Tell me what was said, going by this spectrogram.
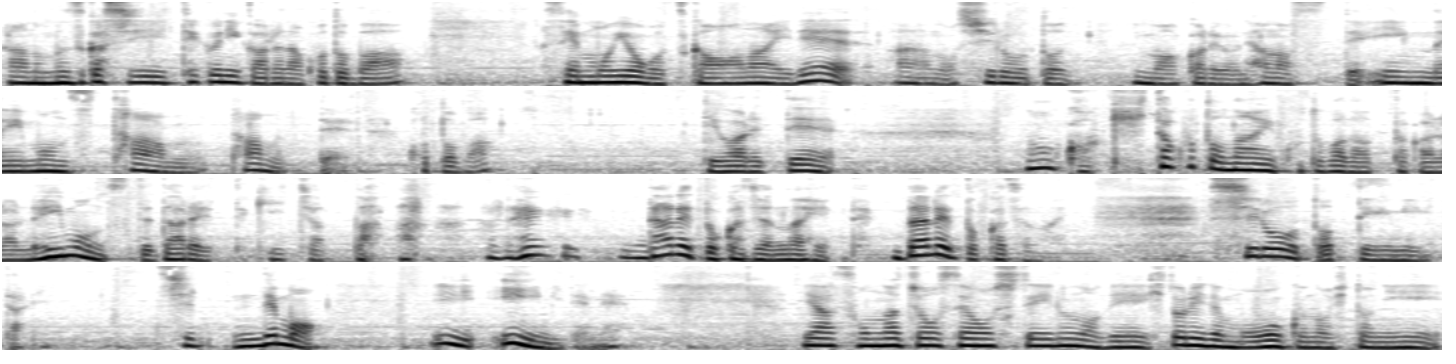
あの難しいテクニカルな言葉専門用語使わないであの素人今分かるように話すって in layman's term term って言葉って言われてなんか聞いたことない言葉だったからレイモンズって誰って聞いちゃった。誰とかじゃない。って誰とかじゃない。素人っていう意味みたい。でもいいいい意味でね。いやそんな挑戦をしているので一人でも多くの人に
